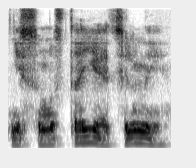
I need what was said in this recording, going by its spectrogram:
не самостоятельный,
